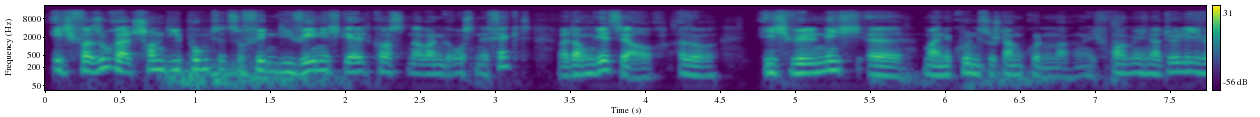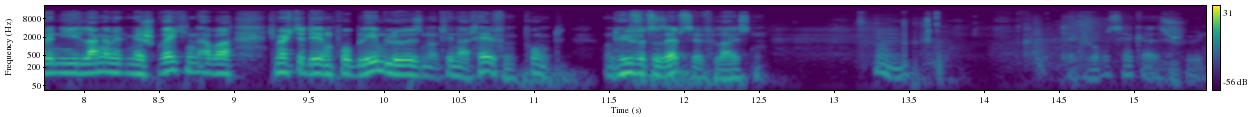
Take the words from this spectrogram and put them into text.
ich versuche halt schon die Punkte zu finden, die wenig Geld kosten, aber einen großen Effekt, weil darum geht's ja auch. Also ich will nicht äh, meine Kunden zu Stammkunden machen. Ich freue mich natürlich, wenn die lange mit mir sprechen, aber ich möchte deren Problem lösen und denen halt helfen. Punkt. Und Hilfe zur Selbsthilfe leisten. Hm. Der Großhacker ist schön.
